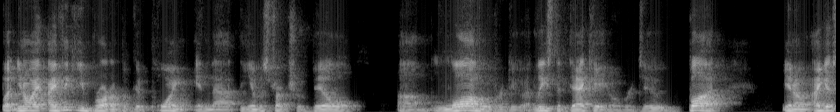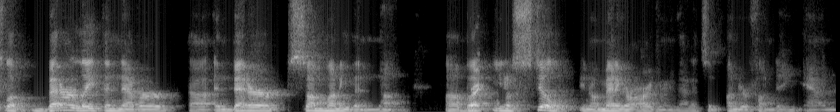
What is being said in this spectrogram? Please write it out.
But you know, I, I think you brought up a good point in that the infrastructure bill, um, long overdue, at least a decade overdue. But you know, I guess look, better late than never, uh, and better some money than none. Uh, but right. you know, still, you know, many are arguing that it's an underfunding. And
